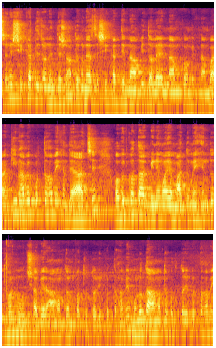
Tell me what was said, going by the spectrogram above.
শ্রেণির শিক্ষার্থীর জন্য নির্দেশনা। তো এখানে আছে শিক্ষার্থীর নাম, বিদ্যালয়ের নাম, ক্রমিক নাম্বার কীভাবে করতে হবে এখানে দেওয়া আছে, অভিজ্ঞতার বিনিময়ের মাধ্যমে হিন্দু ধর্ম উৎসবের আমন্ত্রণপত্র তৈরি করতে হবে, মূলত আমন্ত্রণপত্র তৈরি করতে হবে,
